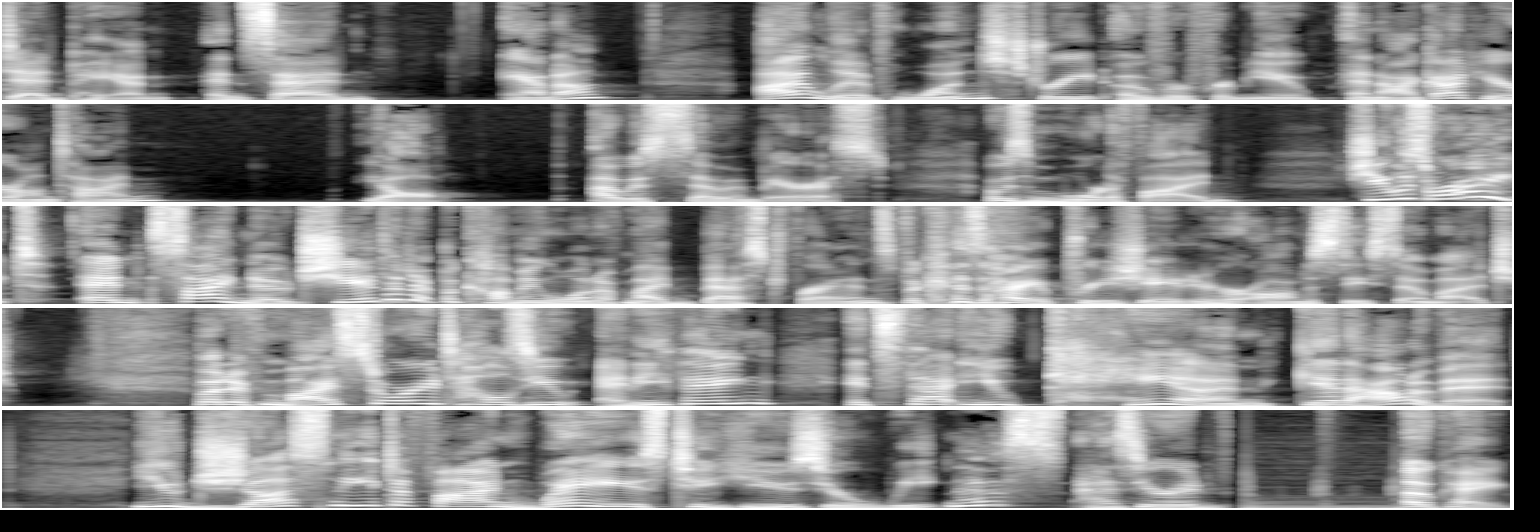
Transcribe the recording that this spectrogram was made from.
deadpan and said, Anna, I live one street over from you and I got here on time. Y'all, I was so embarrassed. I was mortified. She was right. And side note, she ended up becoming one of my best friends because I appreciated her honesty so much. But if my story tells you anything, it's that you can get out of it. You just need to find ways to use your weakness as your advantage. Okay,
